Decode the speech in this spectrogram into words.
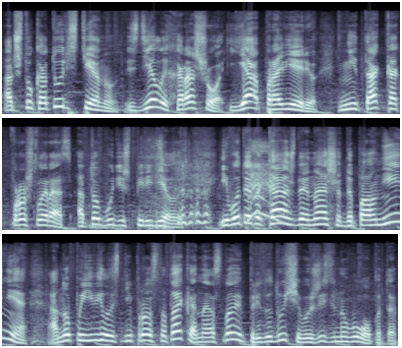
отштукатурь стену, сделай хорошо, я проверю, не так, как в прошлый раз, а то будешь переделывать. И вот это каждое наше дополнение, оно появилось не просто так, а на основе предыдущего жизненного опыта.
